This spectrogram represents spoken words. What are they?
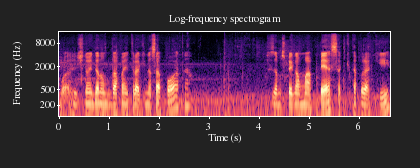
Bora, a gente não, ainda não dá pra entrar aqui nessa porta. Precisamos pegar uma peça que tá por aqui.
